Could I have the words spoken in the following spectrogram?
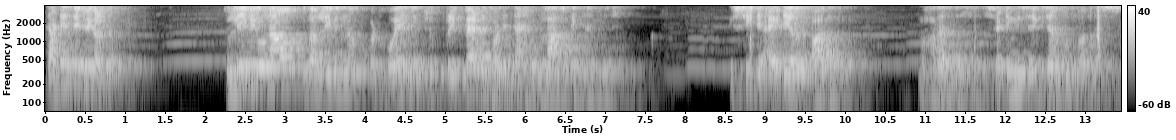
That is difficult. To leave you now, you are living now, but when you should prepare for the time of last examination. You see the ideal father, Dasarath, setting this example for us.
